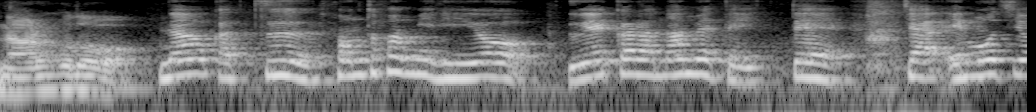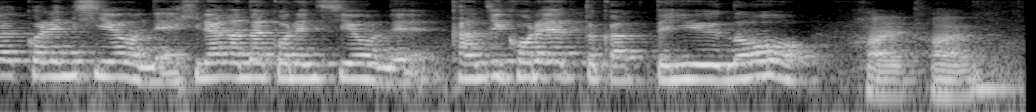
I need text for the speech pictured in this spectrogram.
なるほど。なおかつフォントファミリーを上から舐めていって じゃあ絵文字はこれにしようねひらがなこれにしようね漢字これとかっていうのをはいはい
